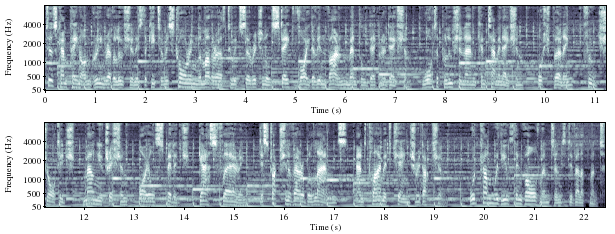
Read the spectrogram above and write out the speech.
Mukta's campaign on Green Revolution is the key to restoring the Mother Earth to its original state void of environmental degradation, water pollution and contamination, bush burning, food shortage, malnutrition, oil spillage, gas flaring, destruction of arable lands, and climate change reduction. Would come with youth involvement and development.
